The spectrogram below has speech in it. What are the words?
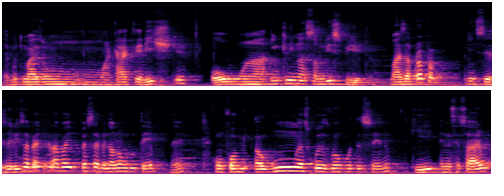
É muito mais um, uma característica ou uma inclinação de espírito. Mas a própria princesa Elizabeth ela vai percebendo ao longo do tempo, né? Conforme algumas coisas vão acontecendo, que é necessário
